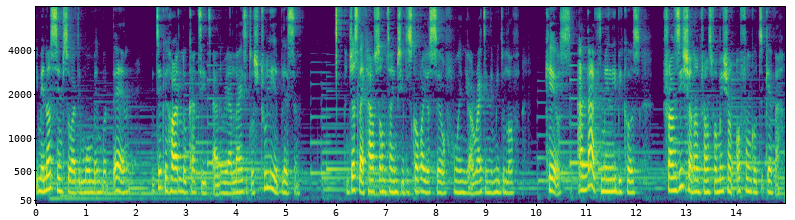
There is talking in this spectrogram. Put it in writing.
It may not seem so at the moment, but then you take a hard look at it and realize it was truly a blessing. Just like how sometimes you discover yourself when you are right in the middle of chaos. And that's mainly because transition and transformation often go together.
